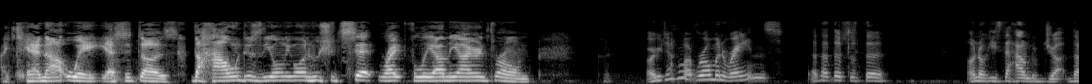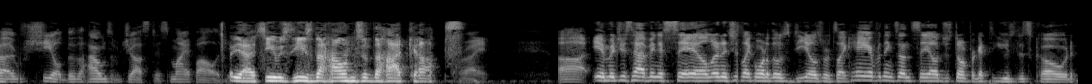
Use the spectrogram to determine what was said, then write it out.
I cannot wait. Yes, it does. The Hound is the only one who should sit rightfully on the Iron Throne. Are you talking about Roman Reigns? I thought this was the. Oh no, he's the Hound of Ju- the Shield. They're the Hounds of Justice. My apologies. Yes, he was. He's the Hounds of the Hot Cops. Right. Uh, Image is having a sale, and it's just like one of those deals where it's like, hey, everything's on sale. Just don't forget to use this code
